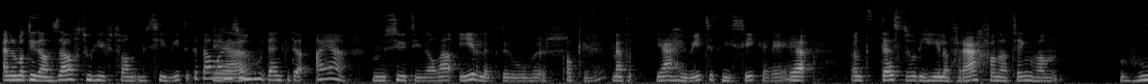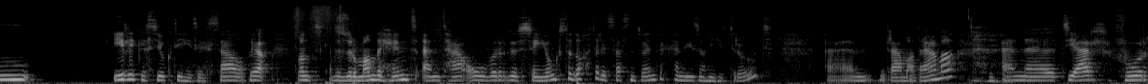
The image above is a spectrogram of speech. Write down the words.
En omdat hij dan zelf toegeeft van, misschien weet ik het allemaal Ja. niet zo goed, denk je dat, ah ja, maar misschien is hij nou wel eerlijk erover. Oké. Maar ja, je weet het niet zeker, hè. Ja. Want dat is zo die hele vraag van dat ding van, hoe eerlijk is hij ook tegen zichzelf? Ja. Want dus de roman begint en het gaat over... Dus zijn jongste dochter is 26 en die is nog niet getrouwd. Ehm, drama, drama. en eh, het jaar voor...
